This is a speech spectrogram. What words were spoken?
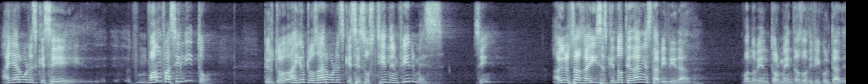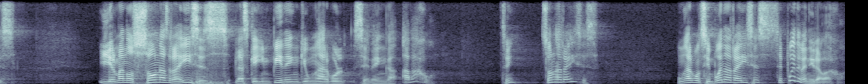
hay árboles que se van facilito, pero hay otros árboles que se sostienen firmes. ¿sí? Hay otras raíces que no te dan estabilidad cuando vienen tormentas o dificultades. Y hermanos, son las raíces las que impiden que un árbol se venga abajo. ¿Sí? Son las raíces. Un árbol sin buenas raíces se puede venir abajo.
